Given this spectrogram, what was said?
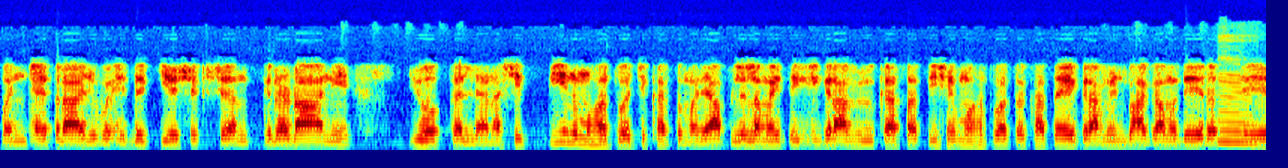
पंचायत राज वैद्यकीय शिक्षण क्रीडा आणि युवक कल्याण अशी तीन महत्वाची खातं. म्हणजे आपल्याला माहिती आहे की ग्रामविकास अतिशय महत्वाचं खातं आहे. ग्रामीण भागामध्ये रस्ते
